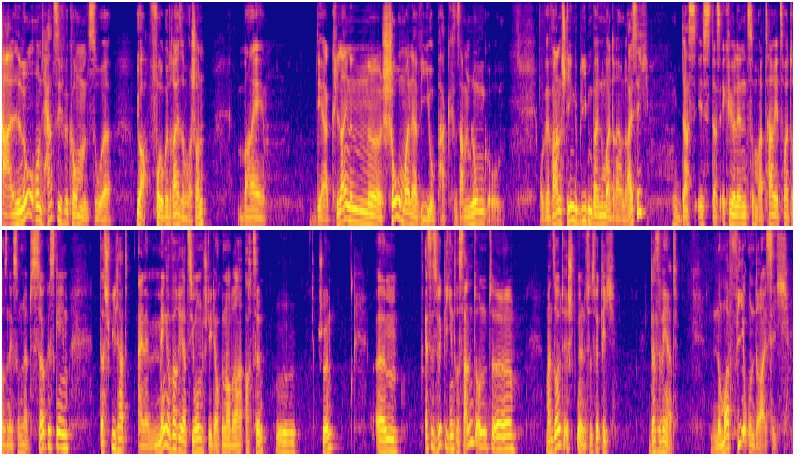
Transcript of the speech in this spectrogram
Hallo und herzlich willkommen zur ja, Folge 3 sind wir schon bei der kleinen äh, Show meiner Videopack-Sammlung. Und wir waren stehen geblieben bei Nummer 33. Das ist das Äquivalent zum Atari 2600 Circus Game. Das Spiel hat eine Menge Variationen, steht auch genau dran, 18. Äh, schön. Ähm, es ist wirklich interessant und äh, man sollte es spielen. Es ist wirklich das wert. Nummer 34.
